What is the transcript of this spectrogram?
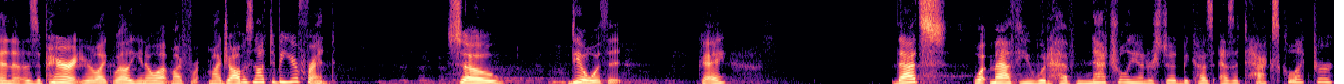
And as a parent, you're like, well, you know what? My, fr- my job is not to be your friend. So deal with it. Okay? That's what Matthew would have naturally understood because as a tax collector,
